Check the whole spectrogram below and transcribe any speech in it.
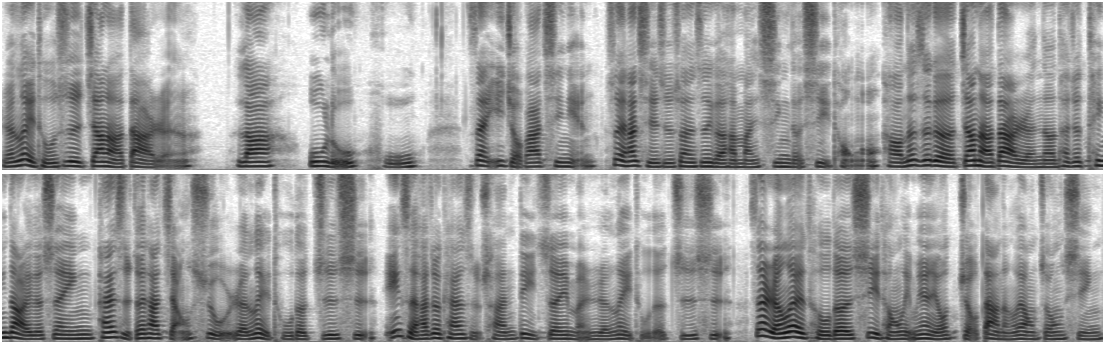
人类图是加拿大人拉乌鲁胡在一九八七年，所以它其实算是一个还蛮新的系统哦。好，那这个加拿大人呢，他就听到一个声音，开始对他讲述人类图的知识，因此他就开始传递这一门人类图的知识。在人类图的系统里面有九大能量中心。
